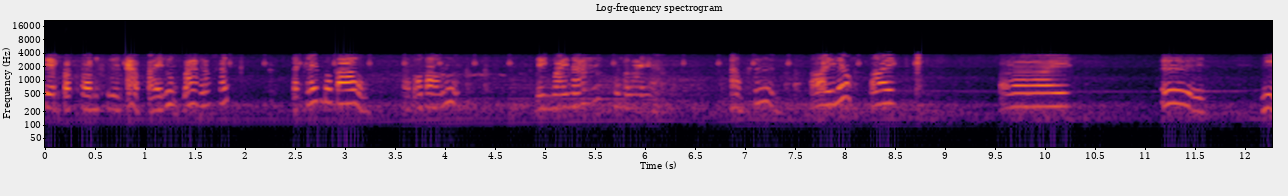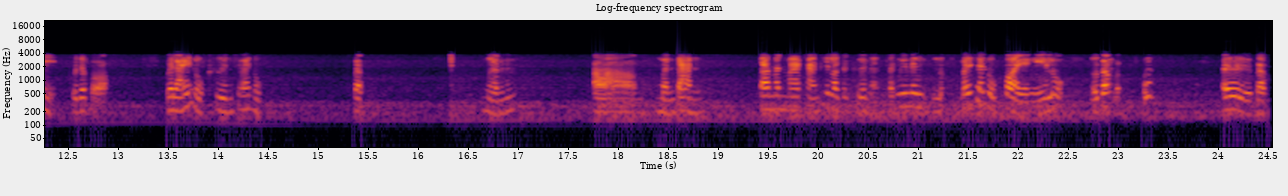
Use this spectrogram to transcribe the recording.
เตรียมประคองคืน อะ ไปลูกบ้างแล้วครับแต่เคล่นเบาๆแต่เบาๆลูก ดึงไว้นะพวงมาลัยอะเอาขึ้นปล่อยเร็วปล่อยปล่อยเออ นี่กูจะบอก เวลาให้หนูคืนใช่ไหมหนูแบบเหมือนอ่าเหมือนดัน แต่มันมาทางที่เราจะคืนอะสักนิดนึงไม่ใช่หนูปล่อยอย่างนี้ลูกหนูต้องแบบปึ๊บ เออ แบบ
